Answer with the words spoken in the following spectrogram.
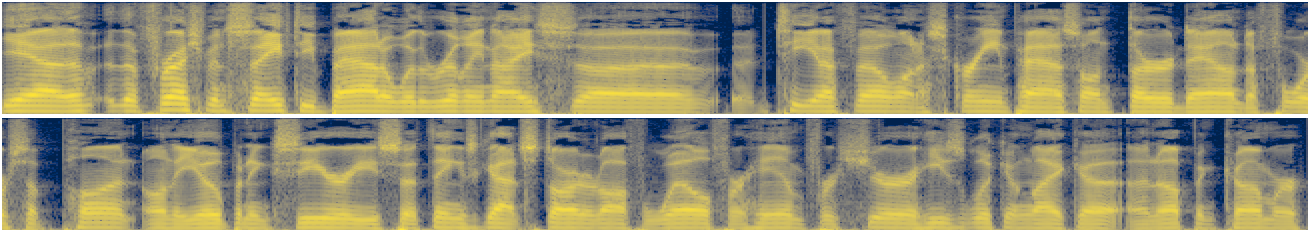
Yeah, the, the freshman safety battle with a really nice uh, TFL on a screen pass on third down to force a punt on the opening series. So things got started off well for him for sure. He's looking like a, an up and comer.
